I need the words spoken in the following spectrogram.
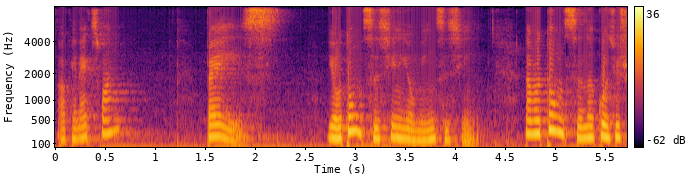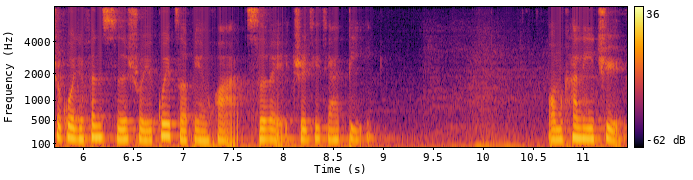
OK，next one，base 有动词性，有名词性。那么动词呢？过去式、过去分词属于规则变化，词尾直接加 d。我们看例句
